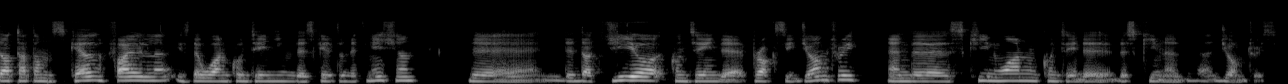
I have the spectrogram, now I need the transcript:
uh, .atom scale file is the one containing the skeleton definition. The, the .geo contain the proxy geometry, and the skin one contain the, the skin uh, geometries.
